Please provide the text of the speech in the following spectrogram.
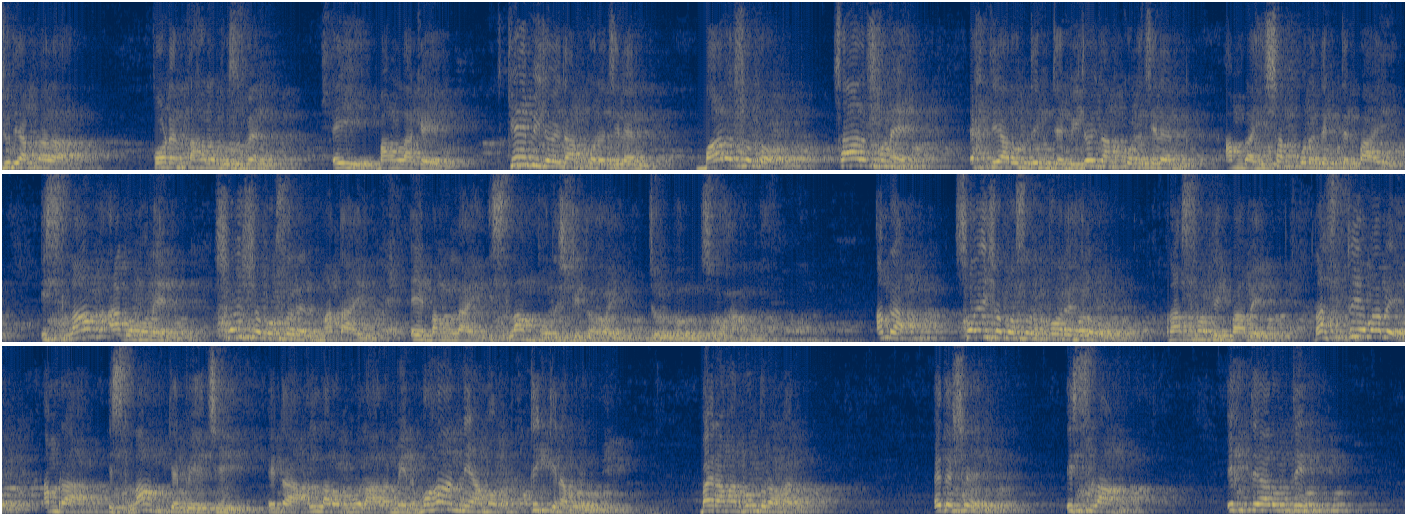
যদি আপনারা পড়েন তাহলে বুঝবেন, এই বাংলাকে কে বিজয় দান করেছিলেন? বারোশত চার সনে এখতিয়ার উদ্দিন যে বিজয় দান করেছিলেন আমরা হিসাব করে দেখতে পাই, ইসলাম আগমনের ছয়শো বছরের মাথায় এ বাংলায় ইসলাম প্রতিষ্ঠিত হয়। জোর বলুন সুবাহান আমরা ছয়শো বছর পরে হলো রাজনৈতিকভাবে, রাষ্ট্রীয়ভাবে আমরা ইসলামকে পেয়েছি। এটা আল্লাহ রব্বুল আলমীর মহান নিয়ামত, ঠিক কিনা বলুন? বাইরে আমার, বন্ধুরা আমার, এদেশে ইসলাম ইখতিয়ার উদ্দিন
